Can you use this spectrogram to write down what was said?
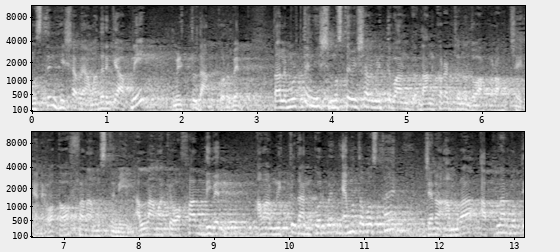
মুসলিম হিসাবে আমাদেরকে আপনি মৃত্যু দান করবেন। তাহলে মুসলিম মুসলিম হিসাবে মৃত্যু দান করার জন্য দোয়া করা হচ্ছে এখানে। অত অফানা মুসলিমিন, আল্লাহ আমাকে অফাত দিবেন, আমার মৃত্যু দান করবেন এমত অবস্থায় যেন আমরা আপনার প্রতি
